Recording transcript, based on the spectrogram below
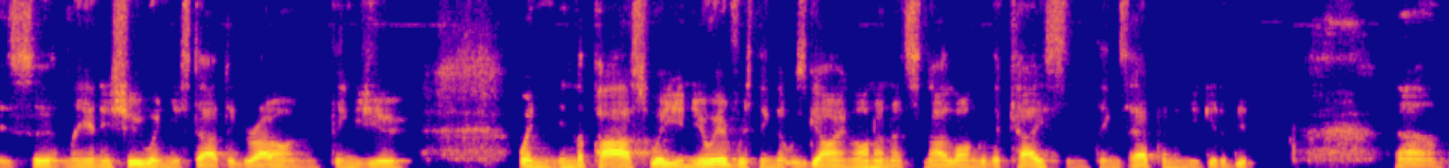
is certainly an issue when you start to grow and things you when in the past where you knew everything that was going on and it's no longer the case and things happen and you get a bit um,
